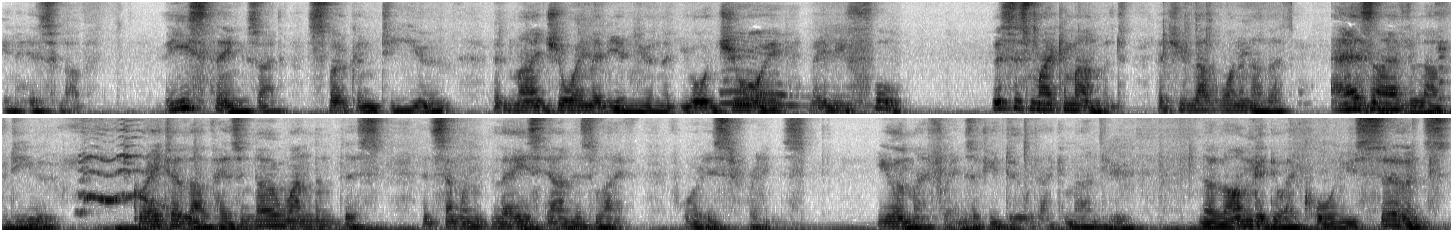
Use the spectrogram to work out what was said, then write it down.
in his love. These things I've spoken to you, that my joy may be in you and that your joy may be full. This is my commandment, that you love one another as I have loved you. Greater love has no one than this, that someone lays down his life for his friends. You are my friends if you do what I command you. No longer do I call you servants,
